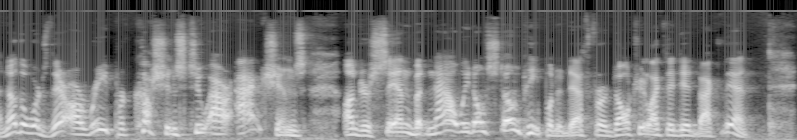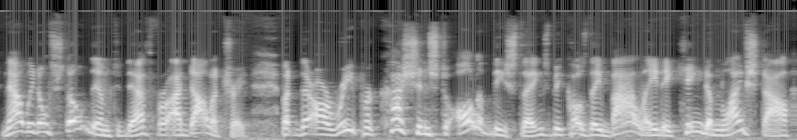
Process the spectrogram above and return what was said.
In other words, there are repercussions to our actions under sin, but now we don't stone people to death for adultery like they did back then. Now we don't stone them to death for idolatry. But there are repercussions to all of these things because they violate a kingdom lifestyle.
